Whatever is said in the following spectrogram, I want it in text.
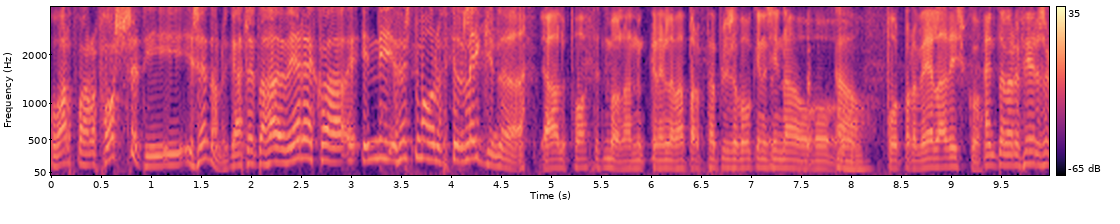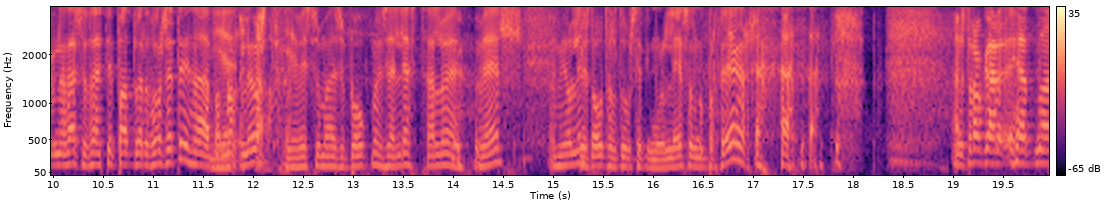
og var bara fórsett í, í, í setjáleik ætla þetta að hafi verið eitthvað inn í höstum á hann fyrir leikinu eða? Já, alveg pottitt mál, hann greinlega var bara að publisa bókinu sína og, og, og fór bara vel að því sko. Enda verið fyrirsögnu þessu þetta er bara verið fórsetti, það er bara nokkuð lögst Ég vissum að þessi bók mun seljast alveg vel um jólinn Þú veist ótrúlega ég múið að lesa hann nú bara þegar. En strákar, hérna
